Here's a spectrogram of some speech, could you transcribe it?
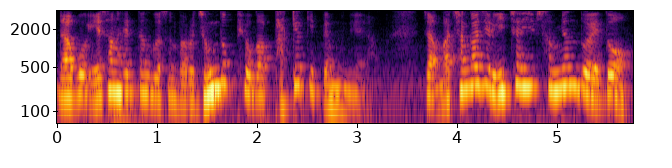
라고 예상을 했던 것은 바로 점도표가 바뀌었기 때문이에요. 자 마찬가지로 2023년도에도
